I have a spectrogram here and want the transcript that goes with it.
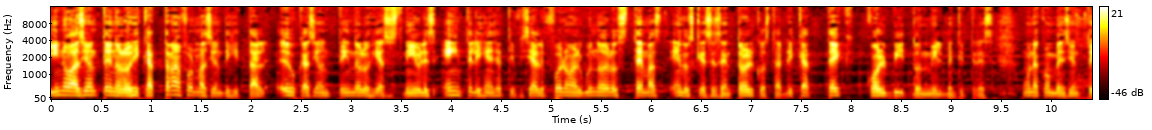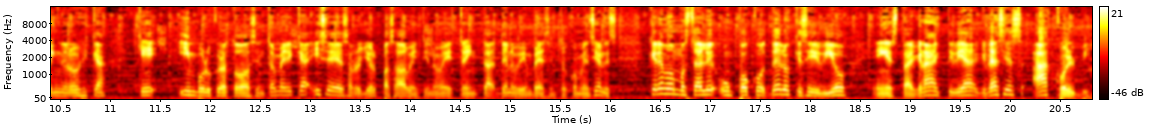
Innovación tecnológica, transformación digital, educación, tecnologías sostenibles e inteligencia artificial fueron algunos de los temas en los que se centró el Costa Rica Tech Colby 2023, una convención tecnológica que involucró a toda Centroamérica y se desarrolló el pasado 29 y 30 de noviembre en Centro Convenciones. Queremos mostrarle un poco de lo que se vivió en esta gran actividad gracias a Colby.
